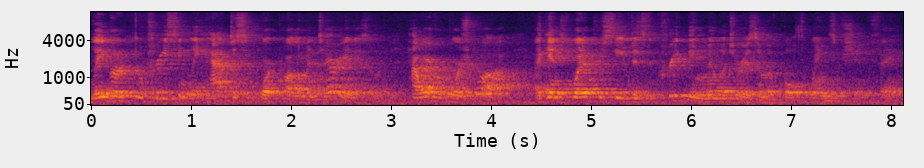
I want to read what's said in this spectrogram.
labor increasingly had to support parliamentarianism, however bourgeois, against what it perceived as the creeping militarism of both wings of Sinn Féin.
